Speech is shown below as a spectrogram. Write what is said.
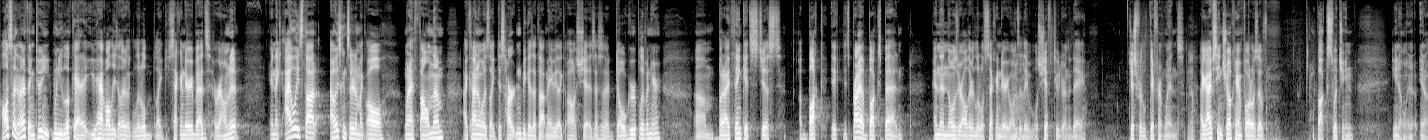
also another thing too. When you look at it, you have all these other like little like secondary beds around it, and like I always thought, I always considered them like oh, when I found them, I kind of was like disheartened because I thought maybe like oh shit, is this a doe group living here? Um, but I think it's just a buck. It, it's probably a buck's bed, and then those are all their little secondary ones that they will shift to during the day, just for different winds. Yep. Like I've seen trail cam photos of bucks switching, you know, in a, in a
